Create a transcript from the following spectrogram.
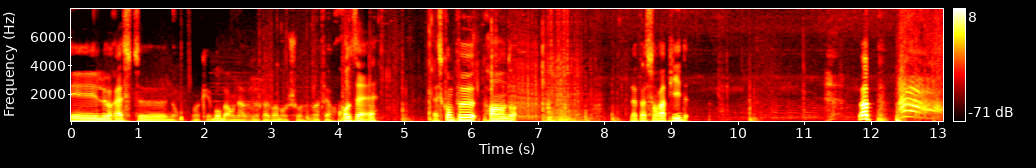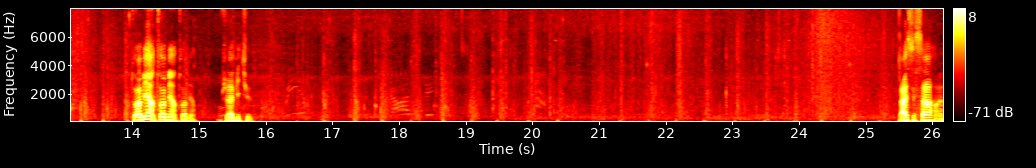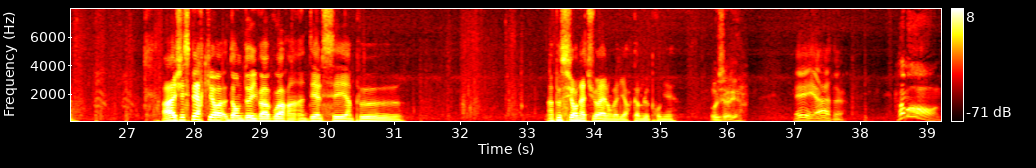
Et le reste, euh, non. Ok, bon, bah on n'a on a pas vraiment le choix. On va faire Rosé. Est-ce qu'on peut prendre la façon rapide? Hop Toi bien, toi bien, toi bien. J'ai l'habitude. Ah, c'est ça, ouais. Ah, j'espère que dans le 2, il va avoir un, un DLC un peu... Un peu surnaturel, on va dire, comme le premier. Hosea? Hey, Arthur. Come on!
